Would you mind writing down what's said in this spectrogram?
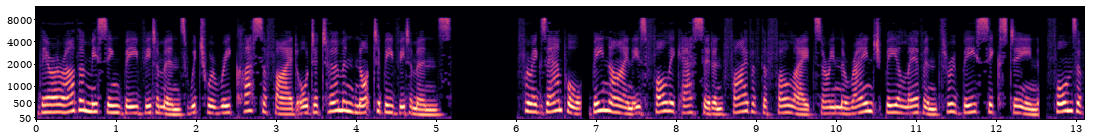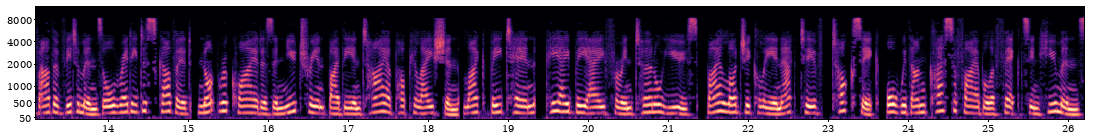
There are other missing B vitamins which were reclassified or determined not to be vitamins. For example, B9 is folic acid and five of the folates are in the range B11 through B16, forms of other vitamins already discovered, not required as a nutrient by the entire population like B10, PABA for internal use, biologically inactive, toxic, or with unclassifiable effects in humans,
